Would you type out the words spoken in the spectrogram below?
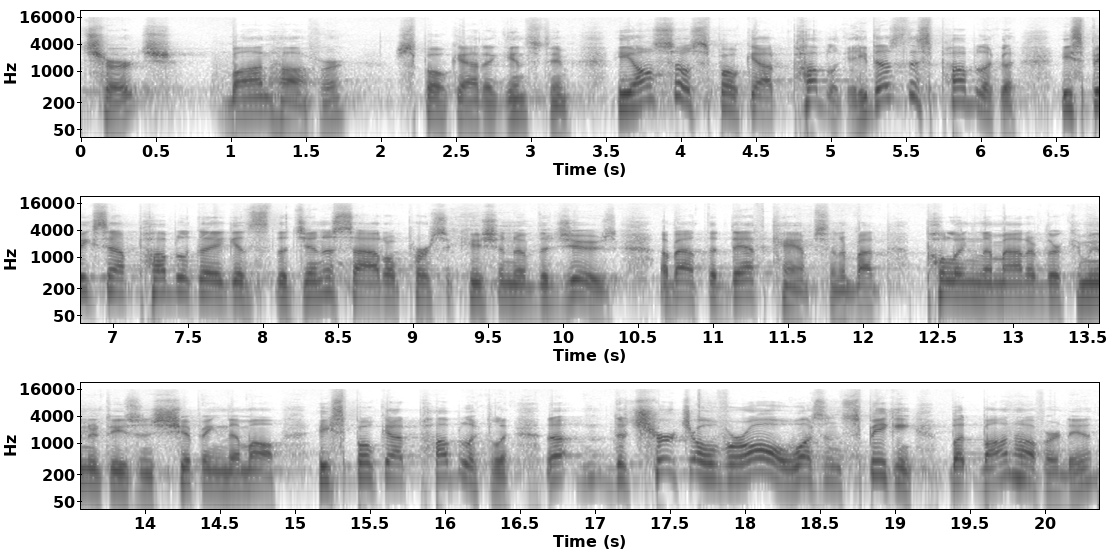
church, Bonhoeffer, spoke out against him. He also spoke out publicly. He does this publicly. He speaks out publicly against the genocidal persecution of the Jews, about the death camps, and about pulling them out of their communities and shipping them off. He spoke out publicly. The, the church overall wasn't speaking, but Bonhoeffer did.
